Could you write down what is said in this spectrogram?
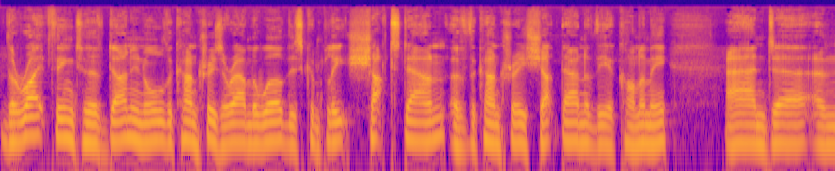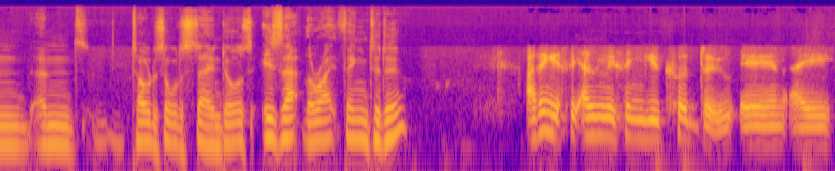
the right thing to have done in all the countries around the world? This complete shutdown of the country, shutdown of the economy, and uh, and and told us all to stay indoors. Is that the right thing to do? I think it's the only thing you could do in a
